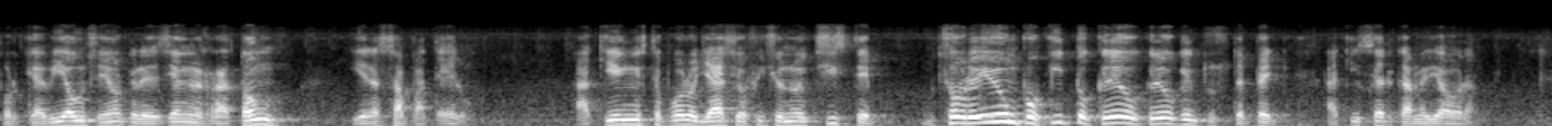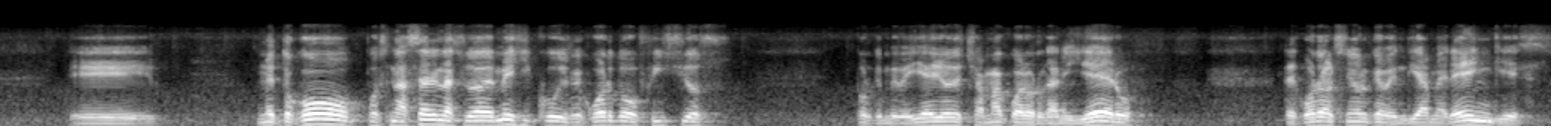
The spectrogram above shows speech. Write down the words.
porque había un señor que le decían el ratón y era zapatero. Aquí en este pueblo ya ese oficio no existe, sobrevive un poquito, creo, creo que en Tustepec, aquí cerca, media hora. Eh, me tocó pues nacer en la Ciudad de México y recuerdo oficios, porque me veía yo de chamaco al organillero, recuerdo al señor que vendía merengues,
